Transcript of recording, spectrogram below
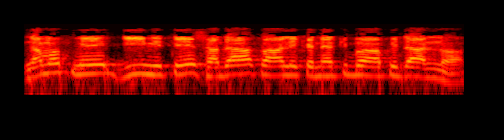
නමුත් මේ ජීවිතේ සදාකාලික නැති බව අපි දන්නවා.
